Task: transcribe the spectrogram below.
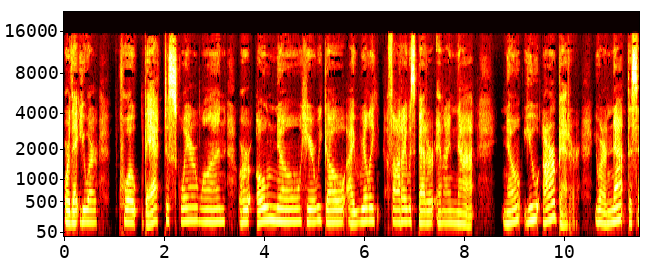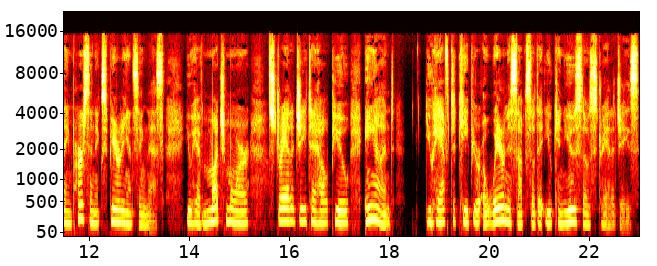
or that you are quote, back to square one, or oh no, here we go. I really thought I was better and I'm not. No, you are better. You are not the same person experiencing this. You have much more strategy to help you and you have to keep your awareness up so that you can use those strategies.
